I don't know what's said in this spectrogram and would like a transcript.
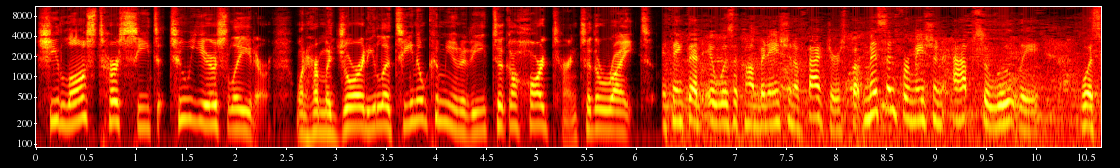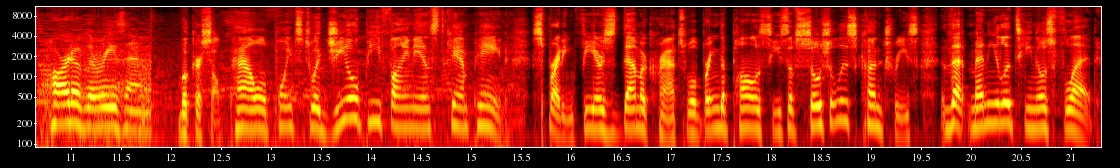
she lost her seat two years later when her majority Latino community took a hard turn to the right. I think that it was a combination of factors, but misinformation absolutely was part of the reason. Mucarsel Powell points to a GOP financed campaign, spreading fears Democrats will bring the policies of socialist countries that many Latinos fled.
